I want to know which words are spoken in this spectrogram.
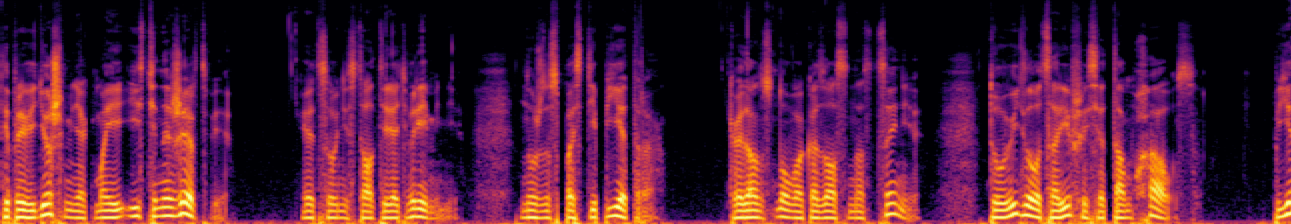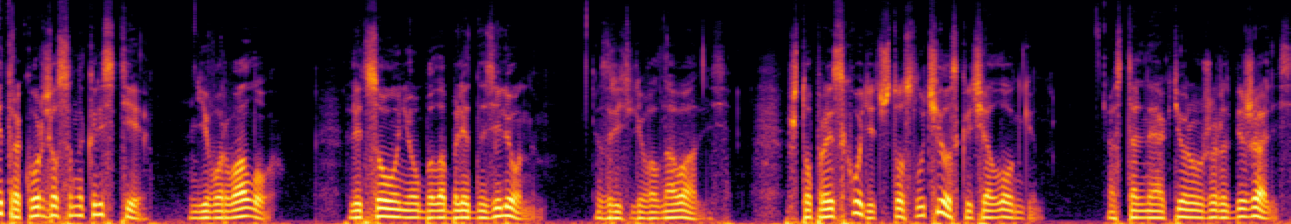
ты приведешь меня к моей истинной жертве. Эцио не стал терять времени. Нужно спасти Пьетро. Когда он снова оказался на сцене, то увидел воцарившийся там хаос. Пьетро корчился на кресте. Его рвало. Лицо у него было бледно-зеленым. Зрители волновались. «Что происходит? Что случилось?» – кричал Лонгин. Остальные актеры уже разбежались.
